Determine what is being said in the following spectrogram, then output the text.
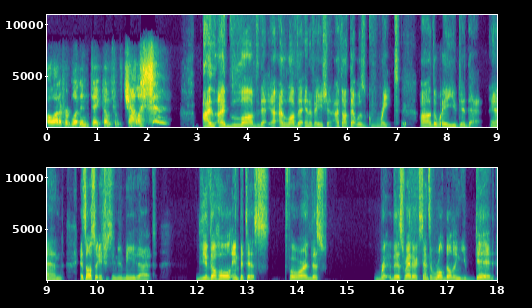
a lot of her blood intake comes from the chalice. I I loved that. I love that innovation. I thought that was great, uh, the way you did that. And it's also interesting to me that the the whole impetus for this this rather extensive world building you did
